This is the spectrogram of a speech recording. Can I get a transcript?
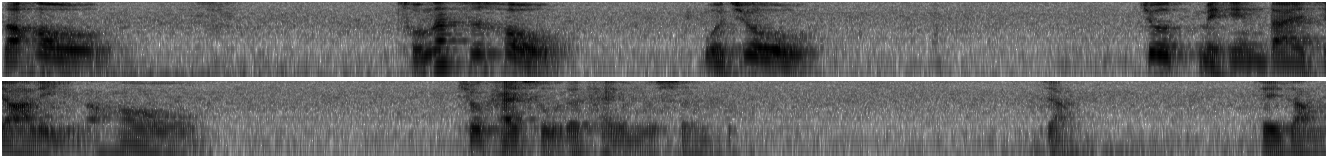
然后从那之后。我就就每天待在家里，然后就开始我在台东的生活。这样，这一章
